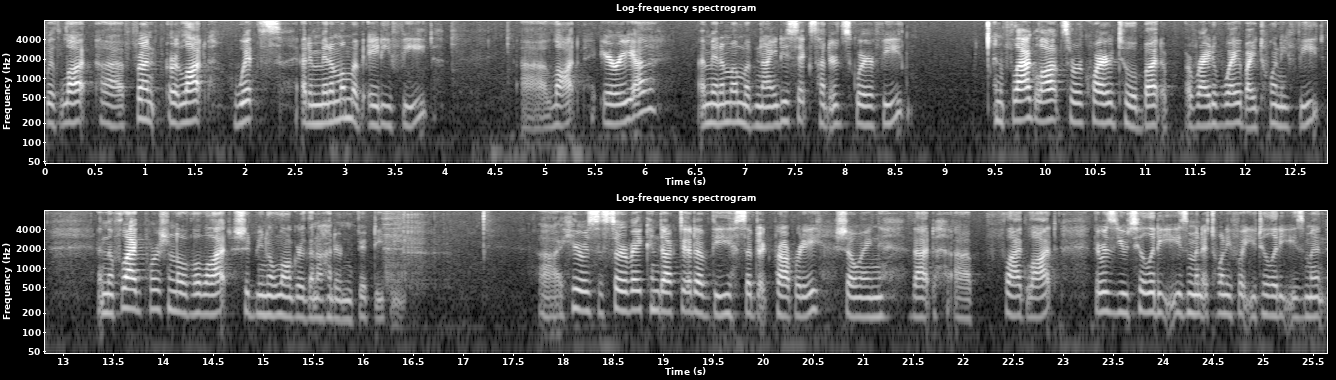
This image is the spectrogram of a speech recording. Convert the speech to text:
with lot, uh, front, or lot widths at a minimum of 80 feet. Uh, Lot area, a minimum of 9,600 square feet. And flag lots are required to abut a- a right-of-way by 20 feet, and the flag portion of the lot should be no longer than 150 feet. Uh, Here is a survey conducted of the subject property showing that uh, flag lot. There is a utility easement, a 20-foot utility easement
